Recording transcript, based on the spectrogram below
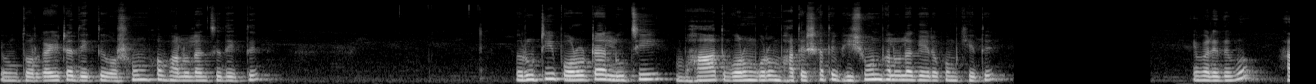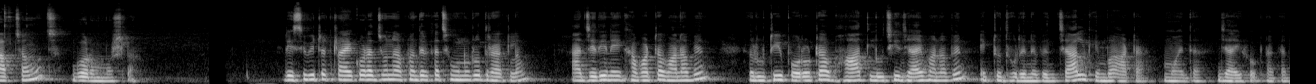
এবং তরকারিটা দেখতে অসম্ভব ভালো লাগছে দেখতে। রুটি, পরোটা, লুচি, ভাত, গরম গরম ভাতের সাথে ভীষণ ভালো লাগে এরকম খেতে। এবারে দেব হাফ চামচ গরম মশলা। রেসিপিটা ট্রাই করার জন্য আপনাদের কাছে অনুরোধ রাখলাম। আর যেদিন এই খাবারটা বানাবেন, রুটি, পরোটা, ভাত, লুচি যাই বানাবেন, একটু ধরে নেবেন চাল কিংবা আটা, ময়দা, যাই হোক না কেন।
